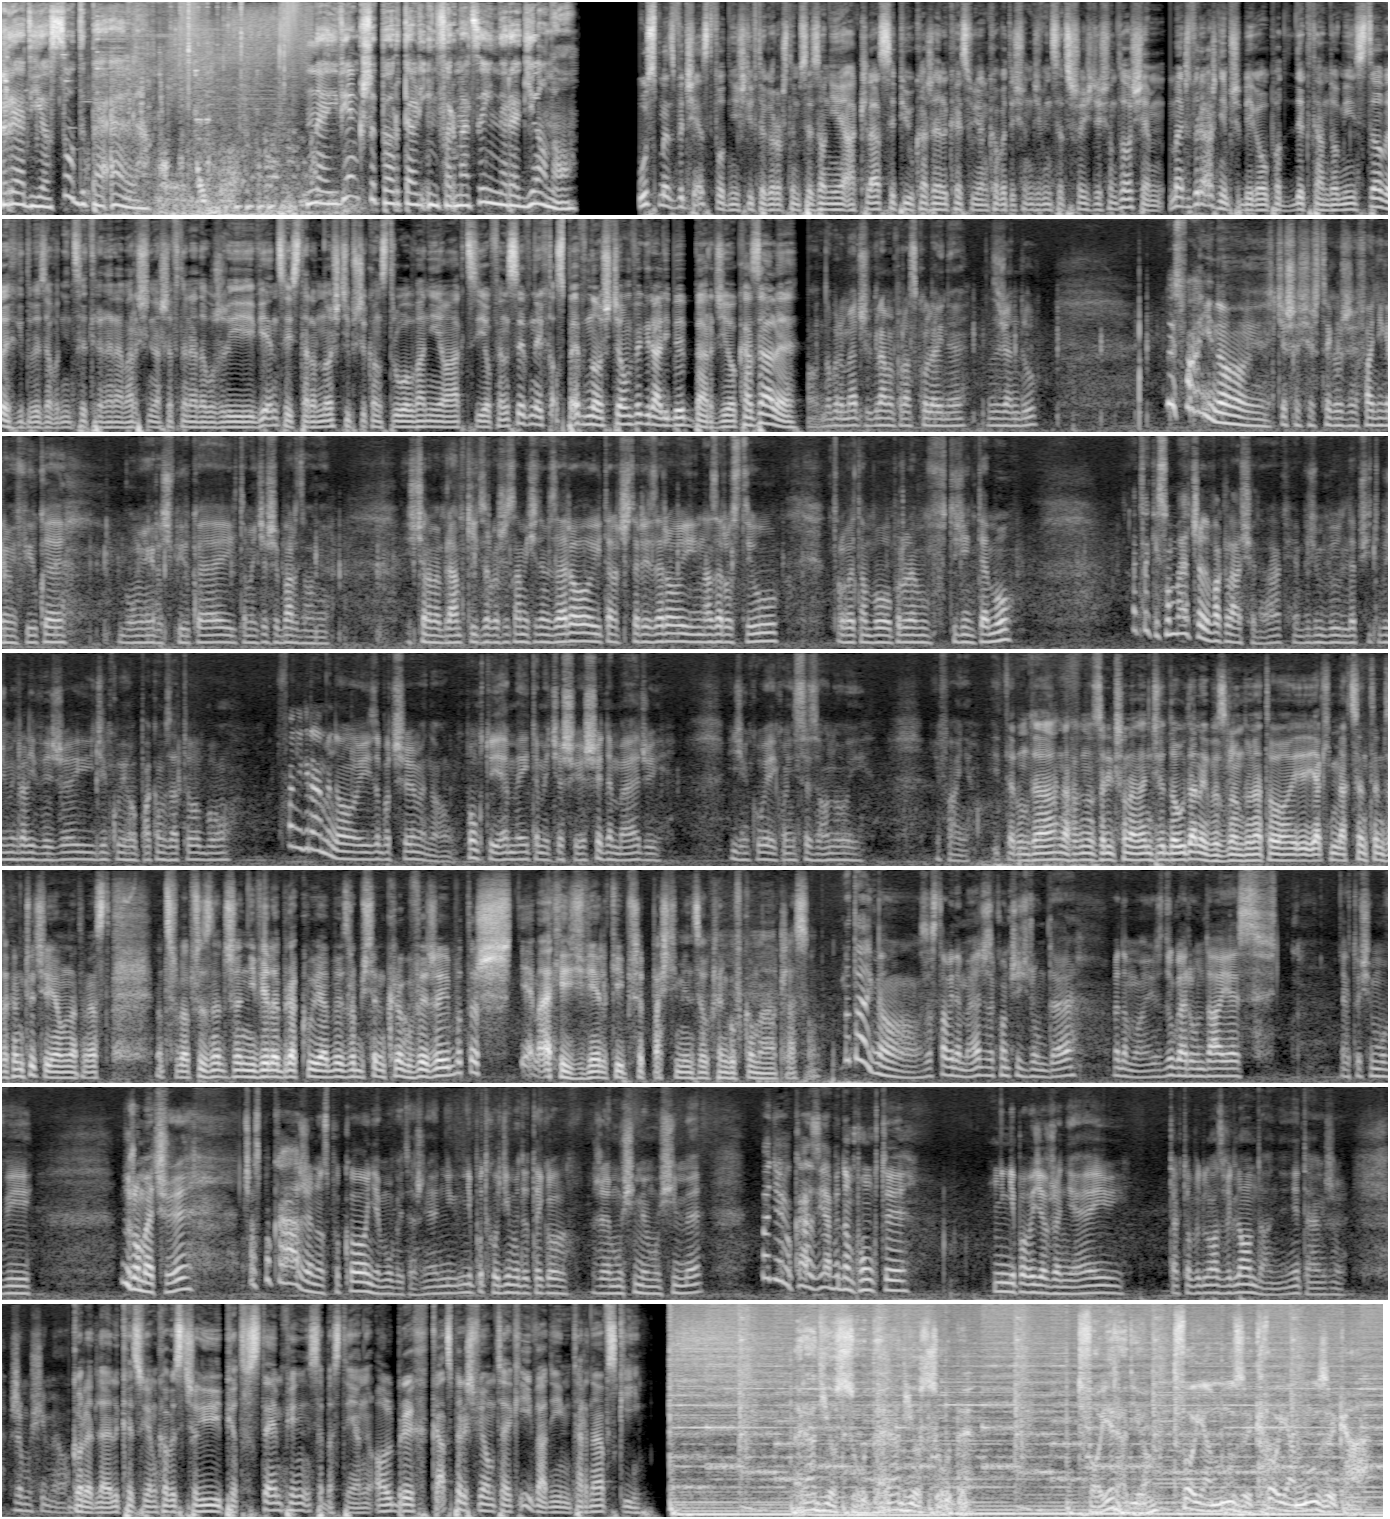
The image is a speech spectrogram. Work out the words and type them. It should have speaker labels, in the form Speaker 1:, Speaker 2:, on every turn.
Speaker 1: Radiosud.pl Największy portal informacyjny regionu.
Speaker 2: Ósme zwycięstwo odnieśli w tegorocznym sezonie A klasy piłkarze LKS-u Jankowe 1968. Mecz wyraźnie przebiegał pod dyktando miejscowych. Gdyby zawodnicy trenera Marcina Szeftena dołożyli więcej staranności przy konstruowaniu akcji ofensywnych, to z pewnością wygraliby bardziej okazale.
Speaker 3: Dobry mecz, gramy po raz kolejny z rzędu. Jest fajnie, no. Cieszę się z tego, że fajnie gramy w piłkę, bo umiem grać w piłkę i to mnie cieszy bardzo, nie. I strzelamy bramki z Rogoszysami 7-0 i teraz 4-0 i na 0 z tyłu. Trochę tam było problemów tydzień temu. A takie są mecze w A-klasie, tak. Jakbyśmy byli lepsi, to byśmy grali wyżej i dziękuję chłopakom za to, bo fajnie gramy, no i zobaczymy, no. Punktujemy i to mnie cieszy. Jeszcze jeden mecz i, i dziękuję i koniec sezonu i, i fajnie.
Speaker 2: I ta runda na pewno zaliczona będzie do udanych bez względu na to, jakim akcentem zakończycie ją. Natomiast no, trzeba przyznać, że niewiele brakuje, aby zrobić ten krok wyżej, bo też nie ma jakiejś wielkiej przepaści między okręgówką a klasą.
Speaker 3: No tak, no, jeden mecz, zakończyć rundę. Wiadomo, jest druga runda, jest, jak to się mówi, dużo meczy. Czas pokaże, no spokojnie, mówię też, nie, nie, nie podchodzimy do tego, że musimy, musimy. Będzie okazja, będą punkty. Nikt nie powiedział, że nie i tak to wygląda, wygląda, nie, nie tak, że, że musimy.
Speaker 2: Gole dla LKS-u Jankowy strzelili Piotr Stępień, Sebastian Olbrych, Kacper Świątek i Wadim Tarnawski.
Speaker 4: Radio Sud, Radio Sud. Twoje radio, twoja muzyka, twoja muzyka.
